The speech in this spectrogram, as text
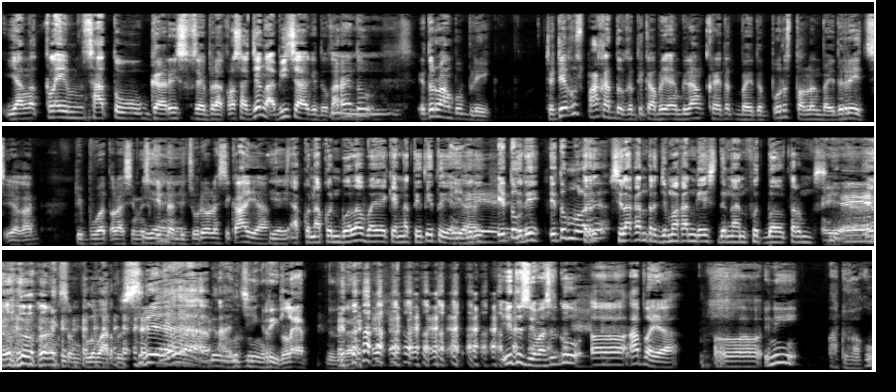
yang ngeklaim satu garis zebra cross saja nggak bisa gitu karena itu itu ruang publik. Jadi aku sepakat tuh ketika banyak yang bilang created by the poor, stolen by the rich ya kan. dibuat oleh si miskin Iya, dan iya. dicuri oleh si kaya. Iya, akun-akun bola banyak yang ngetit itu ya. Iya, Jadi itu jadi itu mulainya ter- silakan terjemahkan guys dengan football terms. Iya, langsung keluar tuh. Sret, anjing relate gitu kan. itu sih maksudku eh, apa ya? Eh, ini aduh aku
